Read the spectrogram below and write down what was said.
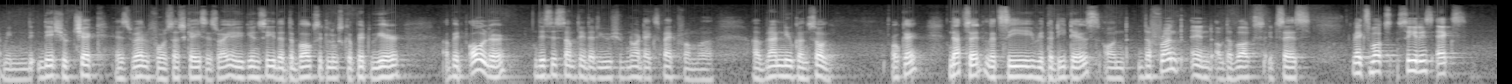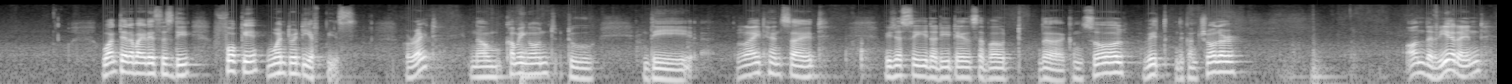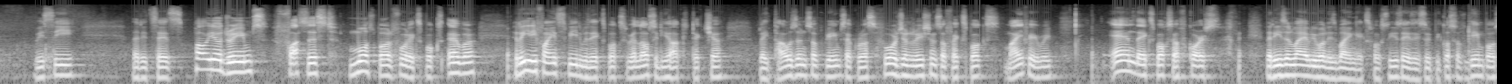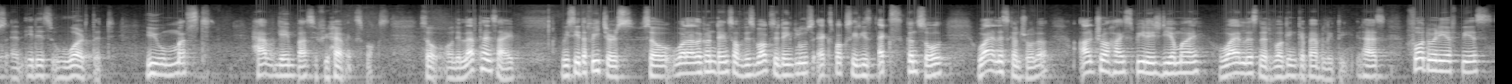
i mean th they should check as well for such cases right? You can see that the box it looks a bit weird a bit older. This is something that you should not expect from a, a brand new console. Okay? That's it let's see with the details. On the front end of the box it says xbox series x 1 terabyte ssd 4k 120 fps all right? Now coming on to the right hand side we just see the details about the console with the controller. On the rear end we see that it says power your dreams fastest most powerful xbox ever. Redefine speed with xbox velocity architecture play thousands of games across four generations of xbox my favorite and the xbox of course. The reason why everyone is buying xbox these days is because of game pass and it is worth it. You must have game pass if you have xbox. So on the left hand side we see the features. So what are the contents of this box? It includes xbox series x console wireless controller ultra high speed hdmi wireless networking capability. It has 420 fps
